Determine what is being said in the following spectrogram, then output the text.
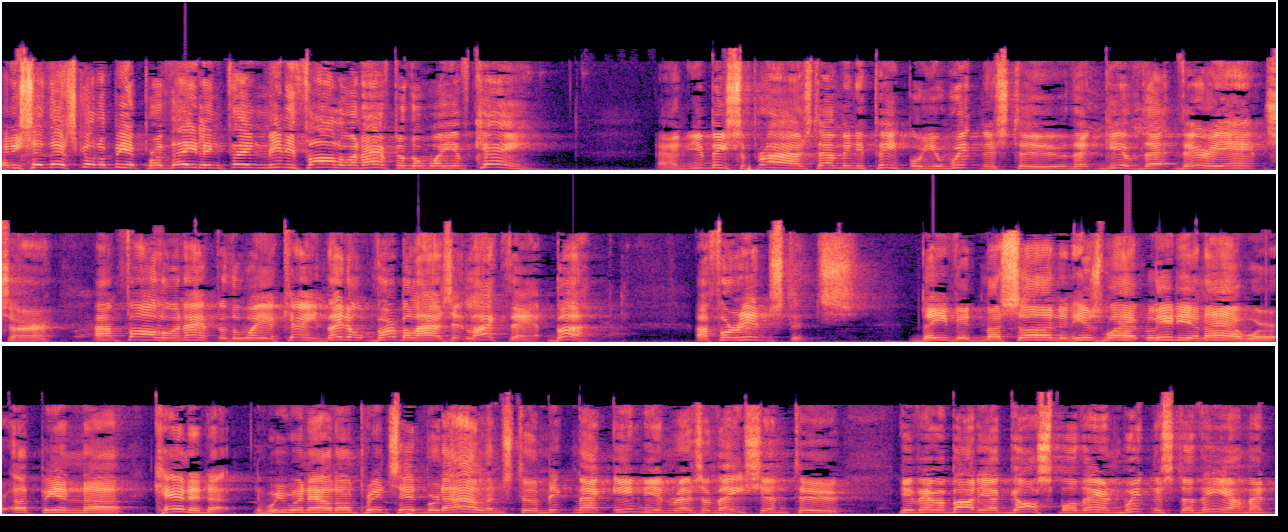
And he said that's going to be a prevailing thing, many following after the way of Cain. And you'd be surprised how many people you witness to that give that very answer I'm following after the way of Cain. They don't verbalize it like that. But, uh, for instance, David, my son, and his wife Lydia and I were up in uh, Canada. We went out on Prince Edward Islands to a Micmac Indian reservation to give everybody a gospel there and witness to them. And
